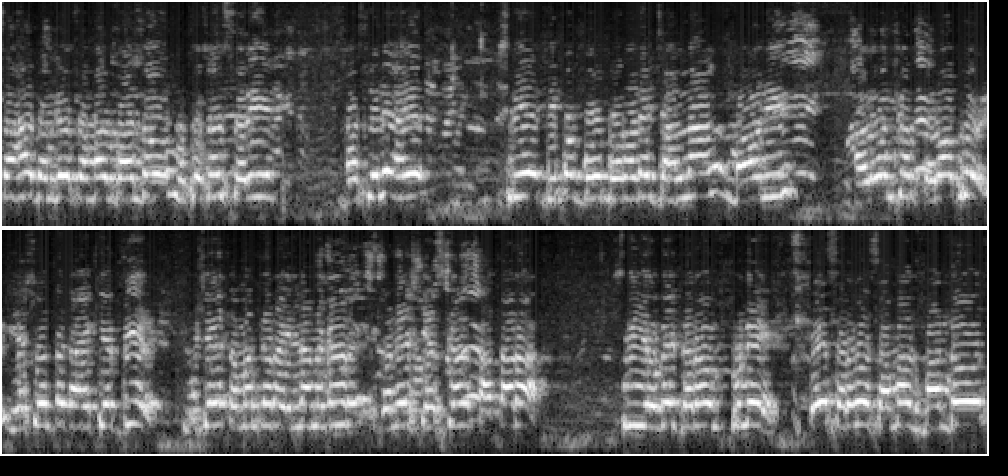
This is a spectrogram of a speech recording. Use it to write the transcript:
सहा धनगर समाज बांधव उपोषण स्थळी बसलेले आहेत. श्री दीपक भाऊ बोराडे जालना मावली हळवणकर सोलापूर यशवंत गायके बीड विजय तमनकर अहिल्यानगर गणेश केसकर सातारा श्री योगेश धरम पुणे हे सर्व समाज बांधव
